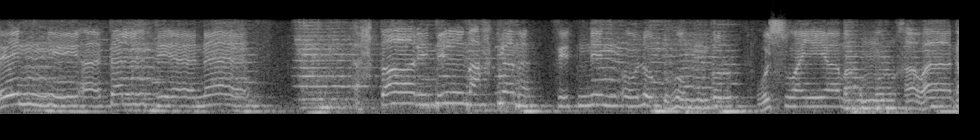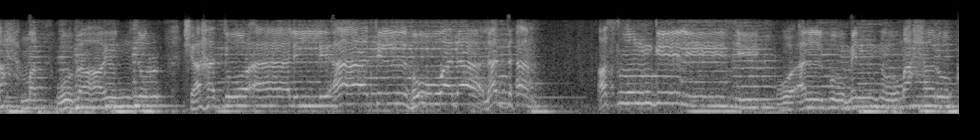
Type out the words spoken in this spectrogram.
إني قتلت يا ناس. احتارت المحكمة في اتنين قلوبهم جر وشوية مأمور خواج أحمر وبعيون زر شهد وقال اللي قاتل هو ده لا ادهم أصله إنجليزي وقلبه منه محروق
